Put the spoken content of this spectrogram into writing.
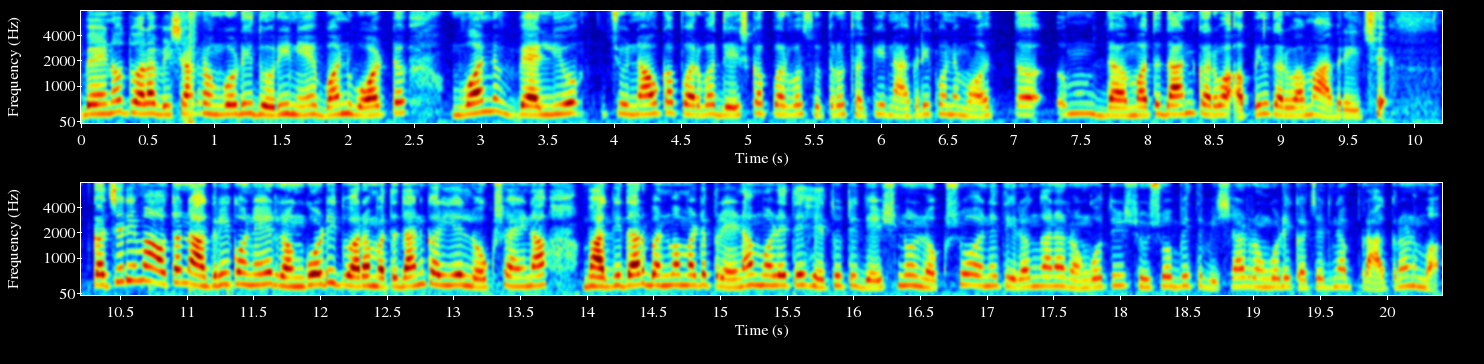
બહેનો દ્વારા વિશાળ રંગોળી દોરીને વન વોટ વન વેલ્યુ ચુનાવ પર્વ દેશ કા પર્વ સૂત્રો થકી નાગરિકોને મત મતદાન કરવા અપીલ કરવામાં આવી રહી છે. કચેરીમાં આવતા નાગરિકોને રંગોળી દ્વારા મતદાન કરીએ, લોકશાહીના ભાગીદાર બનવા માટે પ્રેરણા મળે તે હેતુથી દેશનો નકશો અને તિરંગાના રંગોથી સુશોભિત વિશાળ રંગોળી કચેરીના પ્રાંગણમાં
